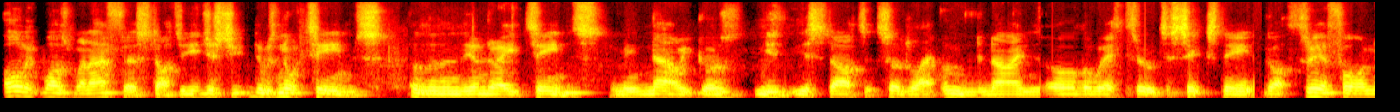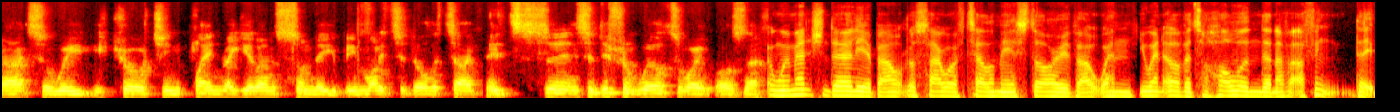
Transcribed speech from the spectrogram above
all it was when I first started, you just you, there was no teams other than the under 18s. I mean, now it goes you, you start at sort of like under nine all the way through to 16. Got three or four nights a week. You're coaching, you're playing regular on Sunday. You're being monitored all the time. It's uh, it's a different world to what it was now. And we mentioned earlier about Russ Howarth telling me a story about when you went over to Holland, and I, I think that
